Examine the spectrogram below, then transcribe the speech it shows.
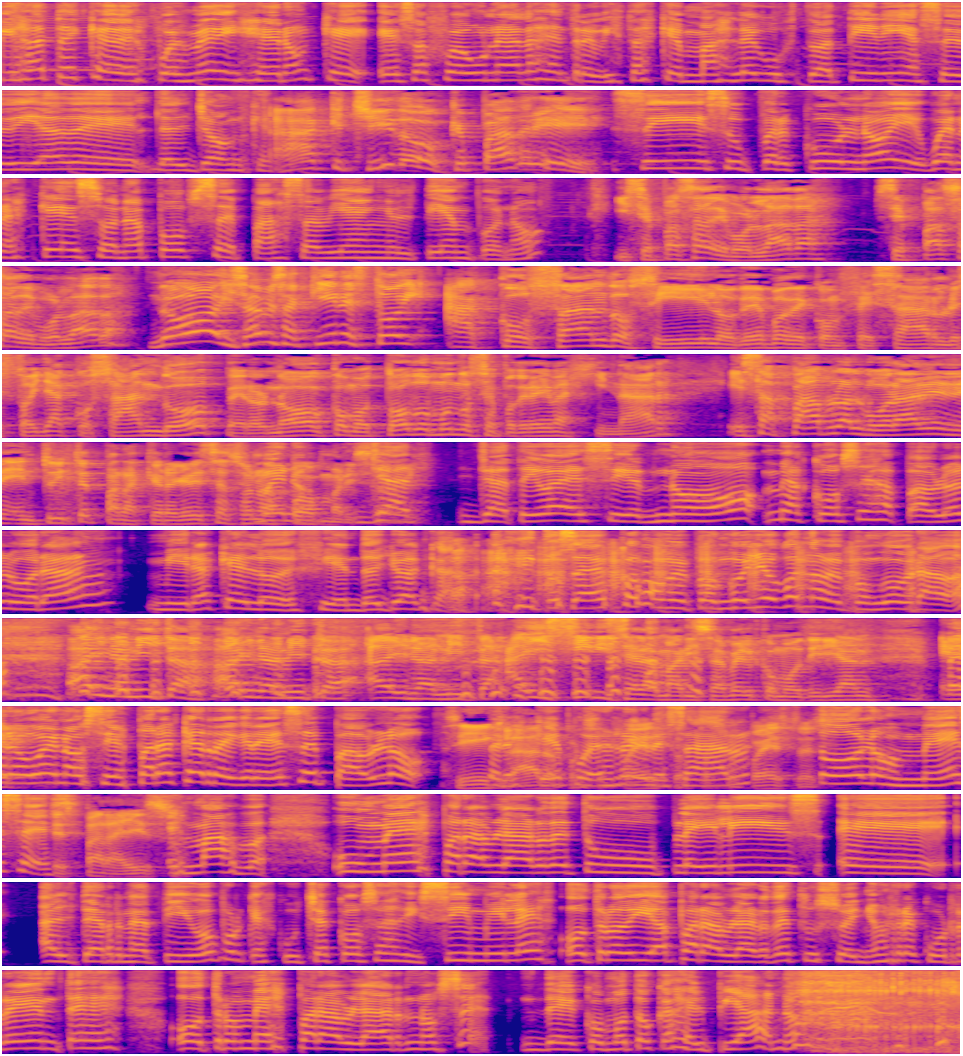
Fíjate que después me dijeron que esa fue una de las entrevistas que más le gustó a Tini ese día de- del Junket. Ah, qué chido, qué padre. Sí, súper cool, ¿no? Y bueno, es que en Zona Pop se pasa bien el tiempo, ¿no? Y se pasa de volada. Se pasa de volada. No, ¿y sabes a quién estoy acosando? Sí, lo debo de confesar, lo estoy acosando, pero no como todo mundo se podría imaginar. Es a Pablo Alborán en, en Twitter para que regrese a Zona bueno, Pop, Marisabel. ya, ya te iba a decir, no me acoses a Pablo Alborán, mira que lo defiendo yo acá. Y tú sabes cómo me pongo yo cuando me pongo brava. Ay, nanita, ay, nanita, ay, nanita. Ay, sí, dice la Marisabel, como dirían. eh, Pero bueno, si es para que regrese, Pablo. Sí, pero claro, es que puedes supuesto, regresar por supuesto, es- todos los meses. es para eso. Es más, un mes para hablar de tu playlist eh, alternativo, porque escucha cosas disímiles. Otro día para hablar de tus sueños recurrentes. Otro mes para hablar, no sé, de cómo tocas el piano.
